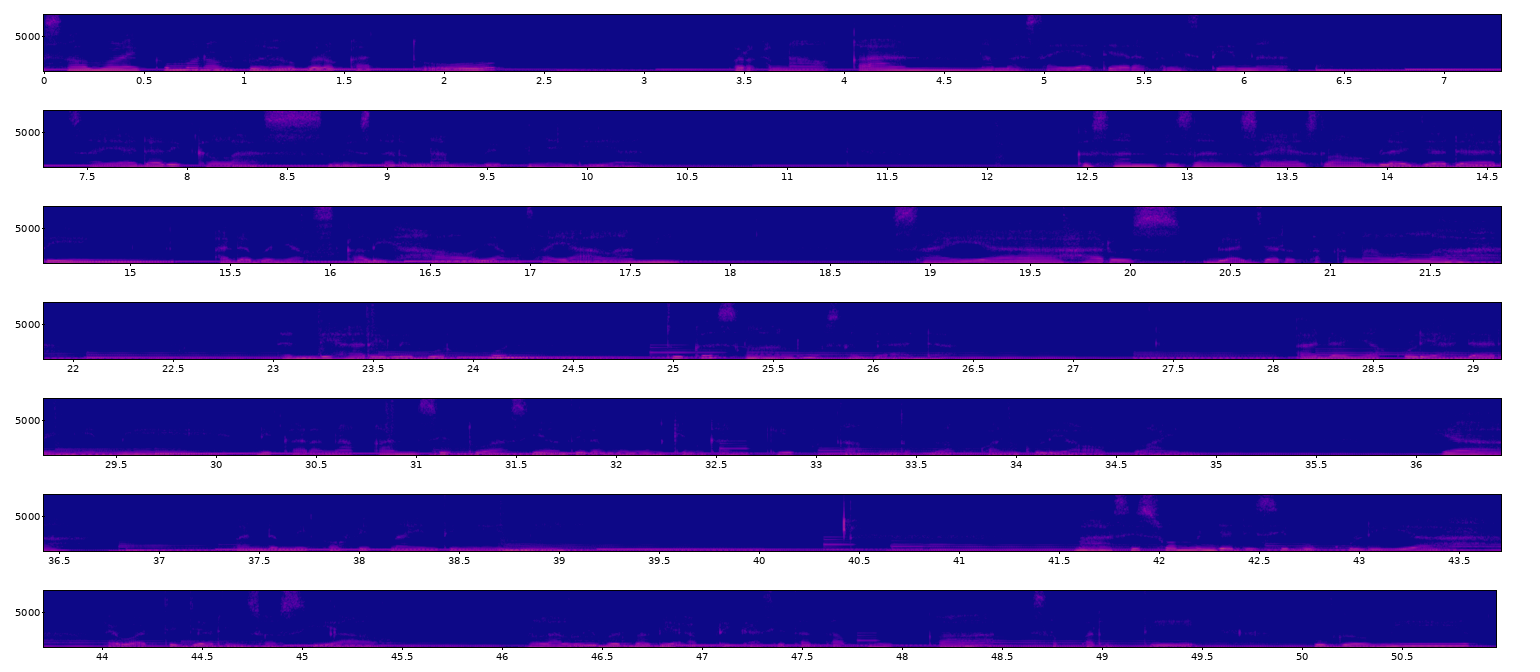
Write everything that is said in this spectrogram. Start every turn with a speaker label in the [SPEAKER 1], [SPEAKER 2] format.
[SPEAKER 1] Assalamualaikum warahmatullahi wabarakatuh. Perkenalkan, nama saya Tiara Kristina. Saya dari kelas semester 6B penyajian. Kesan pesan saya selama belajar daring Ada banyak sekali hal yang saya alami. Saya harus belajar tak kenal lelah. Dan di hari libur pun tugas selalu saja ada Adanya kuliah daring ini dikarenakan situasi yang tidak memungkinkan kita untuk melakukan kuliah offline. Ya, pandemi COVID-19 ini. Mahasiswa menjadi sibuk kuliah lewat jejaring sosial melalui berbagai aplikasi tatap muka seperti Google Meet,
